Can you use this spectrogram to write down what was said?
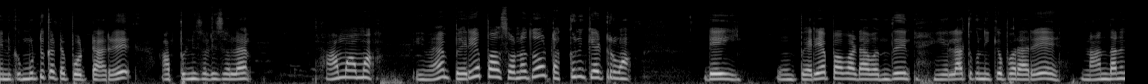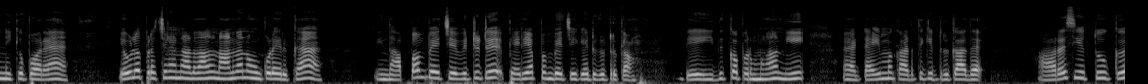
எனக்கு முட்டுக்கட்டை போட்டாரு அப்படின்னு சொல்லி சொல்ல ஆமாம் ஆமாம் இவன் பெரியப்பா சொன்னதும் டக்குன்னு கேட்டுருவான். டேய் உன் பெரியப்பாவாடா வந்து எல்லாத்துக்கும் நிற்க போகிறாரு நான் தானே நிற்க போகிறேன் எவ்வளோ பிரச்சனை நடந்தாலும் நான் தானே உன் கூட இருக்கேன். இந்த அப்பன் பேச்சை விட்டுட்டு பெரியப்பன் பேச்சை கேட்டுக்கிட்டு இருக்கான். டேய் இதுக்கப்புறமெல்லாம் நீ டைமை கடத்திக்கிட்டு இருக்காத. அரசியை தூக்கு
